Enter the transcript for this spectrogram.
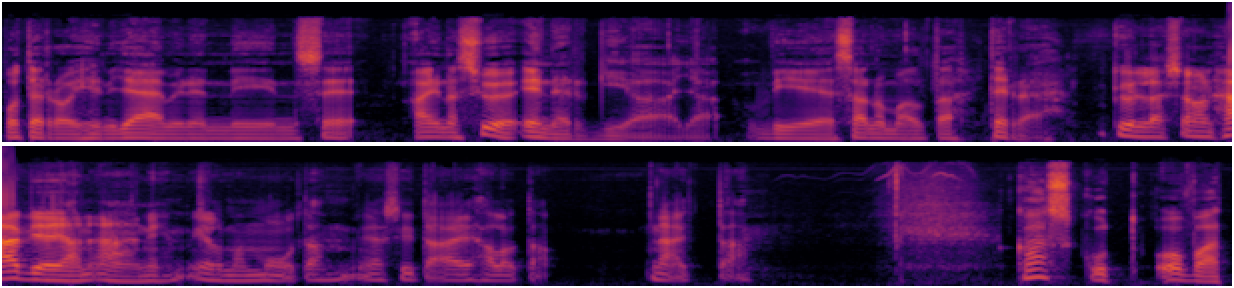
poteroihin jääminen, niin se aina syö energiaa ja vie sanomalta terää. Kyllä, se on häviäjän ääni ilman muuta ja sitä ei haluta näyttää. Kaskut ovat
